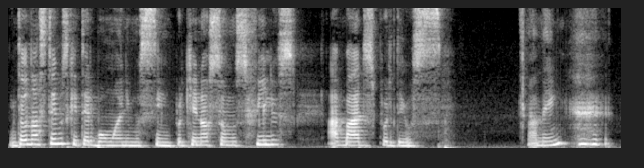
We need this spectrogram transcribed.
Então nós temos que ter bom ânimo sim, porque nós somos filhos amados por Deus. Amém?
